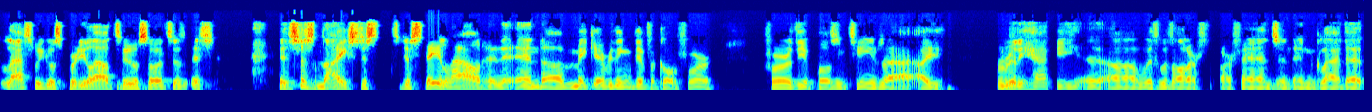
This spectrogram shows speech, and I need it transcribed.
last week was pretty loud too. So it's just, it's it's just nice. Just just stay loud and and uh, make everything difficult for for the opposing teams. I, I really happy uh, with with all our our fans and, and glad that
